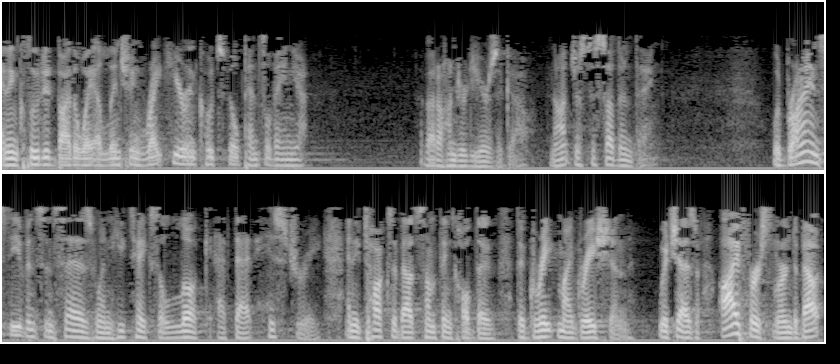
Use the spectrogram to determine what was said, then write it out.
and included, by the way, a lynching right here in Coatesville, Pennsylvania, about a 100 years ago. Not just a southern thing. What Bryan Stevenson says when he takes a look at that history, and he talks about something called the, the Great Migration, which, as I first learned about,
